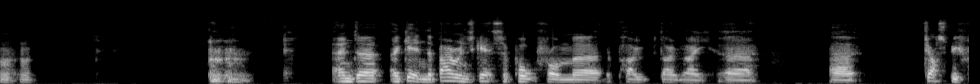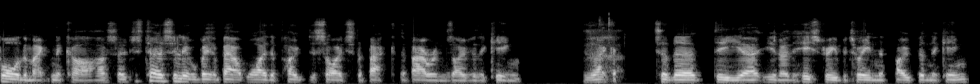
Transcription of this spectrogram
Mm-hmm. And uh, again, the barons get support from uh, the Pope, don't they? Uh, uh, just before the Magna Carta. So, just tell us a little bit about why the Pope decides to back the barons over the king. Does that go to the the uh, you know the history between the Pope and the king?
